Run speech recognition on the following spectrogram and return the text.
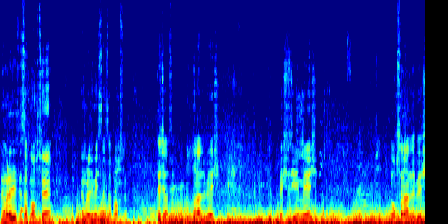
Nömrə deyirsən satmaq üçün? Nömrə demək istəyirsən satmaq üçün? Decəsin. 1055 525 9055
